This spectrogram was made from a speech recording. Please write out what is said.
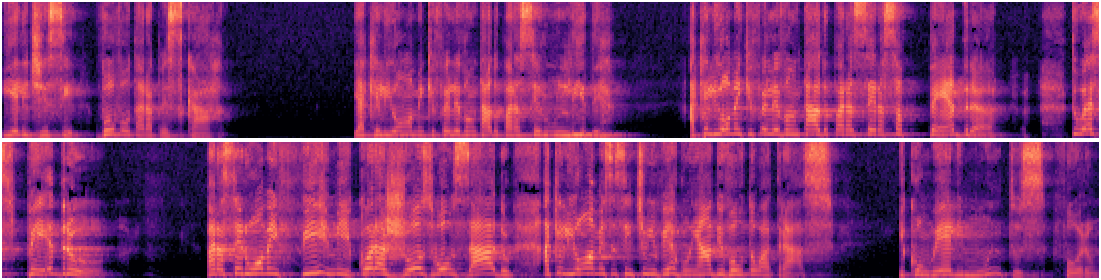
E ele disse: Vou voltar a pescar. E aquele homem que foi levantado para ser um líder, aquele homem que foi levantado para ser essa pedra, tu és Pedro, para ser um homem firme, corajoso, ousado. Aquele homem se sentiu envergonhado e voltou atrás. E com ele muitos foram.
